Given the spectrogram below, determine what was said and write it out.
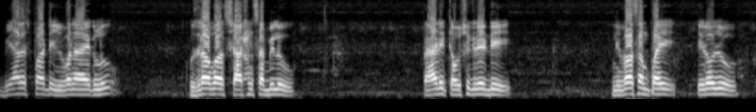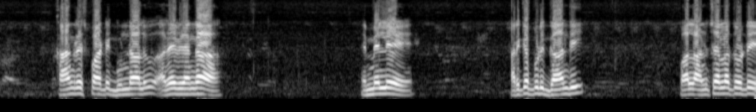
బీఆర్ఎస్ పార్టీ యువ నాయకులు హుజరాబాద్ శాసనసభ్యులు ప్యాడి కౌశిక్ రెడ్డి నివాసంపై ఈరోజు కాంగ్రెస్ పార్టీ గుండాలు అదేవిధంగా ఎమ్మెల్యే అరికపూడి గాంధీ వాళ్ళ అనుచరులతోటి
